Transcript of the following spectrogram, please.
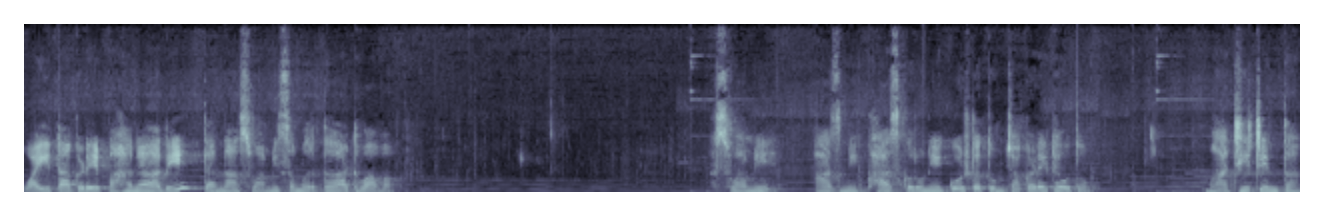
वाईटाकडे पाहण्याआधी त्यांना स्वामी समर्थ आठवावा. स्वामी आज मी खास करून एक गोष्ट तुमच्याकडे ठेवतो. माझी चिंता.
